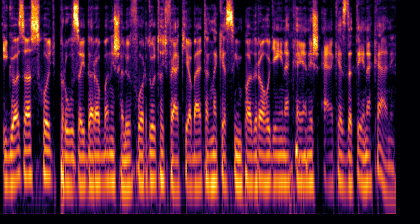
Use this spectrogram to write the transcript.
Igaz az, hogy prózai darabban is előfordult, hogy felkiabáltak neki a színpadra, hogy énekeljen, és elkezdett énekelni?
